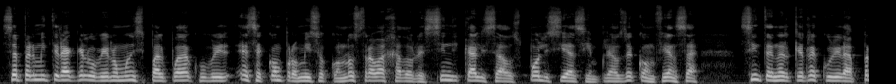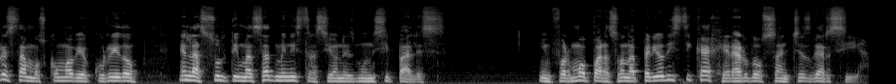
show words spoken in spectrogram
se permitirá que el gobierno municipal pueda cubrir ese compromiso con los trabajadores sindicalizados, policías y empleados de confianza sin tener que recurrir a préstamos como había ocurrido en las últimas administraciones municipales. Informó para Zona Periodística Gerardo Sánchez García.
